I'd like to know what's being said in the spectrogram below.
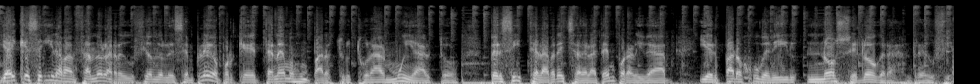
Y hay que seguir avanzando en la reducción del desempleo porque tenemos un paro estructural muy alto, persiste la brecha de la temporalidad y el paro juvenil no se logra reducir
